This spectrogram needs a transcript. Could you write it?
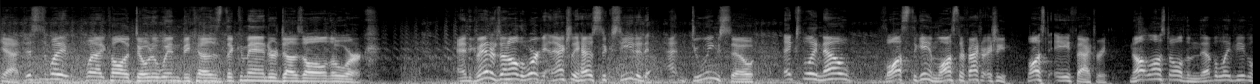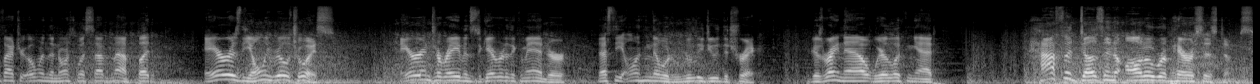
yeah, this is what, it, what I'd call a Dota win because the commander does all the work. And the commander's done all the work and actually has succeeded at doing so. Exploit now lost the game, lost their factory. Actually, lost a factory. Not lost all of them. They have a light vehicle factory over in the northwest side of the map, but air is the only real choice. Air into Ravens to get rid of the commander. That's the only thing that would really do the trick. Because right now, we're looking at half a dozen auto repair systems.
